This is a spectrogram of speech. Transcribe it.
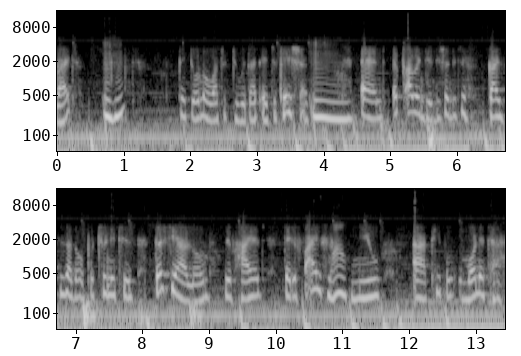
right mm-hmm. they don't know what to do with that education mm. and ecaweni ndiye nditsho ndithi guys these are the opportunities this year alone we've hired 35 Wow. new uh, people to monitor.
